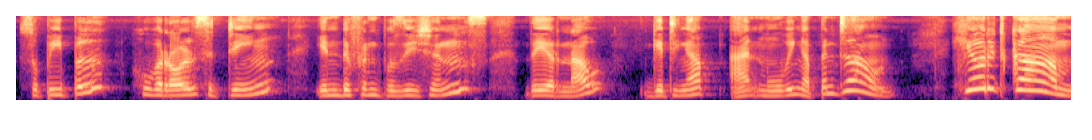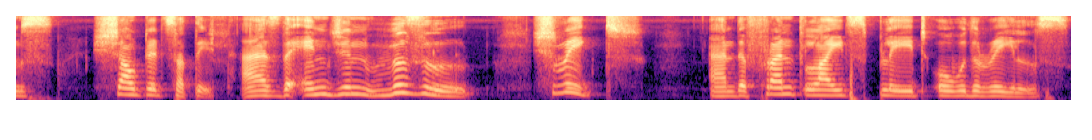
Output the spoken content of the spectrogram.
So, people who were all sitting in different positions, they are now getting up and moving up and down. Here it comes, shouted Satish as the engine whistled, shrieked, and the front lights played over the rails.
